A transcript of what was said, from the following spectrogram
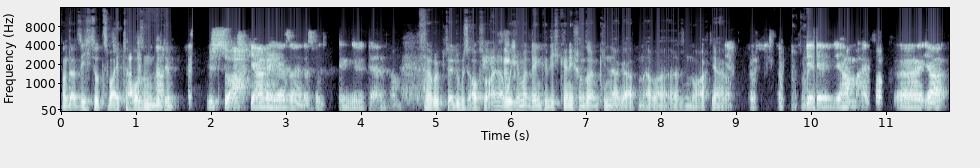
Und als ich so 2000 mit dem... Müsste so acht Jahre her sein, dass wir uns kennengelernt haben. Verrückt. Du bist auch so einer, wo ich immer denke, dich kenne ich schon seit dem Kindergarten, aber es sind nur acht Jahre. Wir, wir haben einfach, äh, ja,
